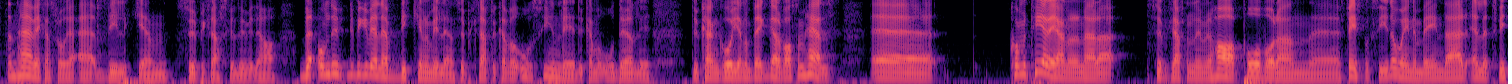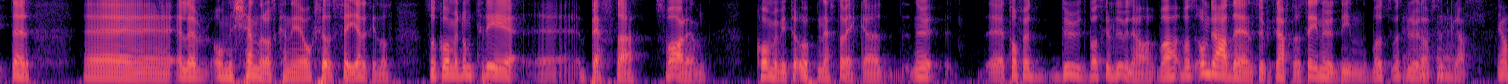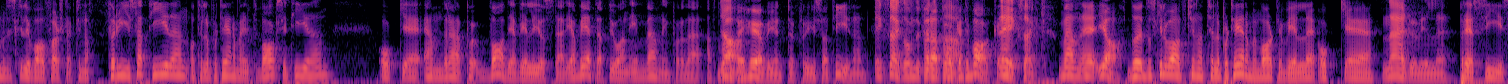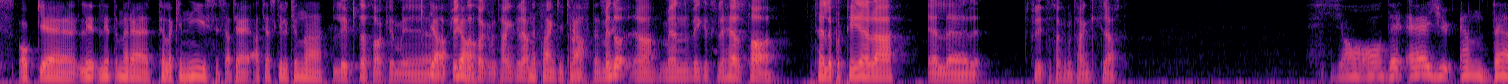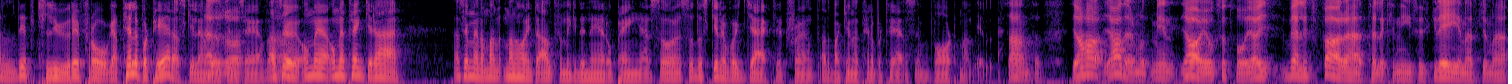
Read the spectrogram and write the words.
den här veckans fråga är vilken superkraft skulle du vilja ha? Om du, du fick välja vilken du ville, en superkraft. Du kan vara osynlig, du kan vara odödlig, du kan gå genom väggar, vad som helst. Eh, kommentera gärna den här eh, superkraften ni vill ha på våran eh, Facebook-sida, Wayne and Bane där, eller Twitter. Eh, eller om ni känner oss kan ni också säga det till oss. Så kommer de tre eh, bästa svaren kommer vi ta upp nästa vecka. Nu, eh, Toffe, du, vad skulle du vilja ha? Vad, vad, om du hade en superkraft då, säg nu din. Vad, vad skulle du vilja ha för superkraft? Ja men det skulle vara först att kunna frysa tiden och teleportera mig tillbaks i tiden. Och eh, ändra på vad jag ville just där. Jag vet ju att du har en invändning på det där. Att man Ja. behöver ju inte frysa tiden. Exakt, om du För kan... att åka ja. tillbaka. Nej, exakt. Men eh, ja, då, då skulle det vara att kunna teleportera mig vart jag ville och eh, När du ville. precis. Och eh, li, lite med det här telekinesis. Att jag, att jag skulle kunna Lyfta saker med... Ja, flytta saker med tankekraft. med tankekraften. Ja. Men, då, ja, men vilket skulle du helst ha? Teleportera eller flytta saker med tankekraft? Ja, det är ju en väldigt klurig fråga. Teleportera skulle jag nog kunna säga. Alltså om jag, om jag tänker det här. Alltså jag menar, man, man har inte allt för mycket dinero och pengar. Så, så då skulle det vara jäkligt skönt att bara kunna teleportera sig vart man vill. Sant. Jag har, jag har däremot min, jag har ju också två. Jag är väldigt för det här telekinesis-grejen att kunna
